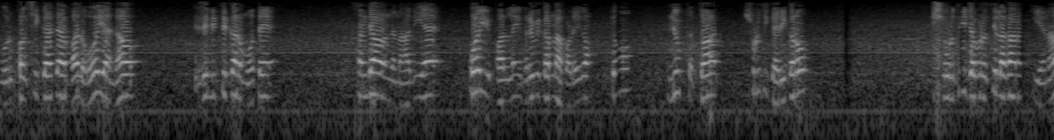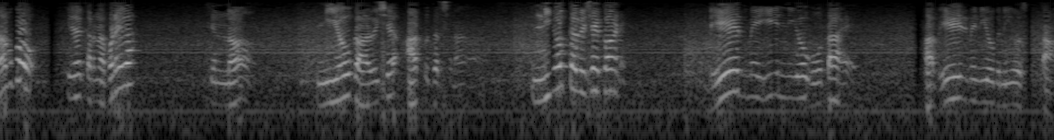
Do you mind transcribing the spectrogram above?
पूर्व पक्षी कहता है, फल हो या न हो, इसे नित्य कर्म होते हैं। संध्या वंदन आदि है, कोई फल नहीं, फिर भी करना पड़ेगा। क्यों? नियुक्त श्रुति करी करो। श्रुति ज़बरदस्ती लगा रखी है ना आपको, इसे करना पड़ेगा। नियोग का विषय आत्मदर्शन। नियोग का विषय कौन है? भेद में ही नियोग होता है। अभेद में नियोग नहीं हो सकता।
